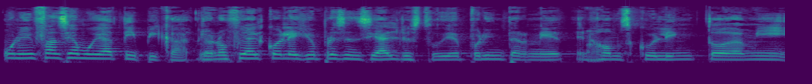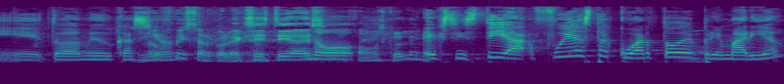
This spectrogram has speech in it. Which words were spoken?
una infancia muy atípica. Yo no fui al colegio presencial, yo estudié por internet, en homeschooling, toda mi, eh, toda mi educación. ¿No fuiste al colegio? ¿Existía eso? No, homeschooling? existía. Fui hasta cuarto de primaria,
